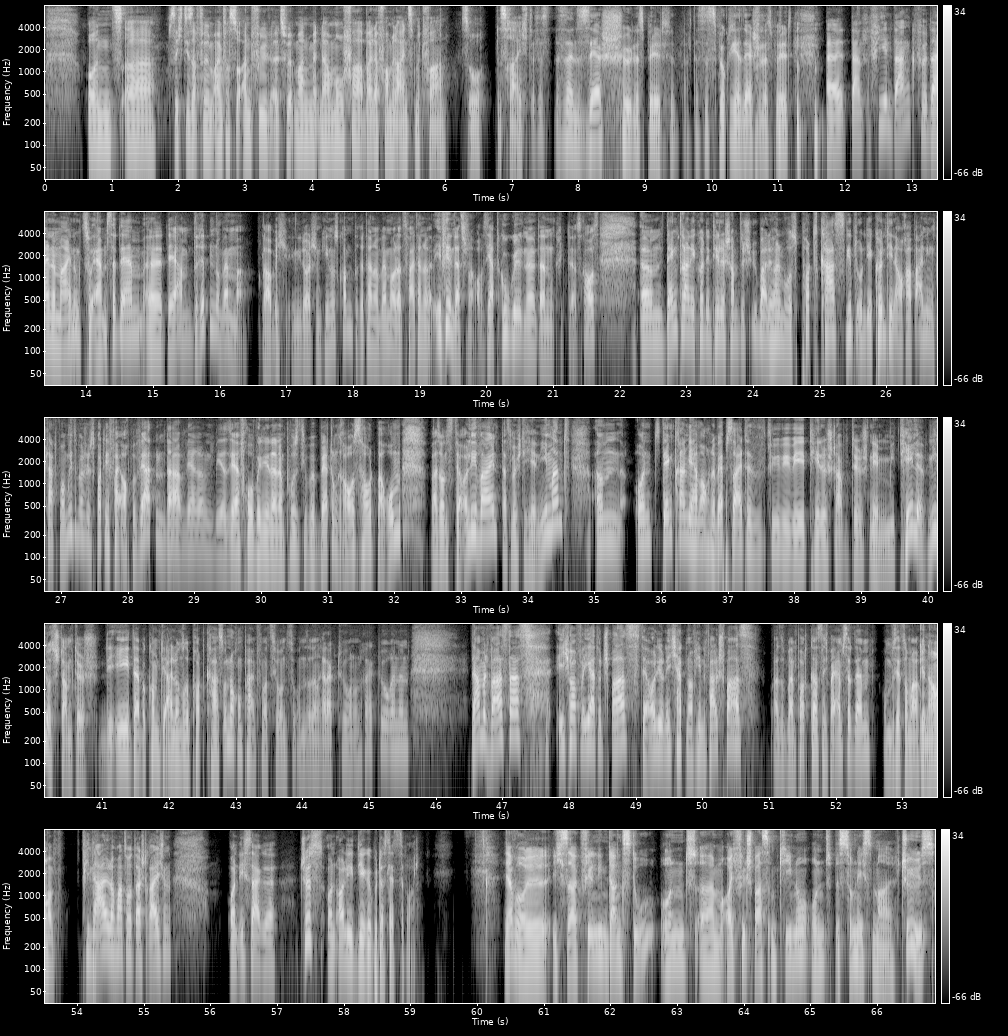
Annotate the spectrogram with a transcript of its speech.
Und äh, sich dieser Film einfach so anfühlt, als würde man mit einer Mofa bei der Formel 1 mitfahren. So, das reicht. Das ist, das ist ein sehr schönes Bild. Das ist wirklich ein sehr schönes Bild. äh, dann vielen Dank für deine Meinung zu Amsterdam, äh, der am 3. November glaube ich, in die deutschen Kinos kommt. 3. November oder 2. November. Ihr findet das schon raus. Ihr habt googelt, ne, dann kriegt ihr das raus. Ähm, denkt dran, ihr könnt den Telestammtisch überall hören, wo es Podcasts gibt und ihr könnt ihn auch auf einigen Plattformen, wie zum Beispiel Spotify, auch bewerten. Da wären wir sehr froh, wenn ihr da eine positive Bewertung raushaut. Warum? Weil sonst der Olli weint. Das möchte hier niemand. Ähm, und denkt dran, wir haben auch eine Webseite www.telestammtisch, nee, tele-stammtisch.de. Da bekommt ihr alle unsere Podcasts und noch ein paar Informationen zu unseren Redakteuren und Redakteurinnen. Damit war es das. Ich hoffe, ihr hattet Spaß. Der Olli und ich hatten auf jeden Fall Spaß. Also beim Podcast, nicht bei Amsterdam, um es jetzt nochmal genau. final nochmal zu unterstreichen. Und ich sage Tschüss und Olli, dir gebührt das letzte Wort. Jawohl, ich sage vielen lieben Dank, du, und ähm, euch viel Spaß im Kino und bis zum nächsten Mal. Tschüss.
